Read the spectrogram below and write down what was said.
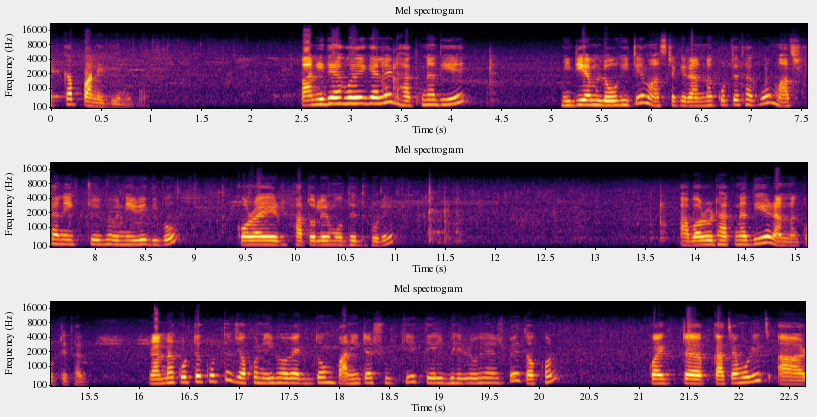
এক কাপ পানি দিয়ে নেব। পানি দেওয়া হয়ে গেলে ঢাকনা দিয়ে মিডিয়াম লো হিটে মাছটাকে রান্না করতে থাকব। মাঝখানে একটু এভাবে নেড়ে দিব কড়াইয়ের হাতলের মধ্যে ধরে। আবারও ঢাকনা দিয়ে রান্না করতে থাকব রান্না করতে করতে যখন এইভাবে একদম পানিটা শুকিয়ে তেল বের হয়ে আসবে তখন কয়েকটা কাঁচামরিচ আর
